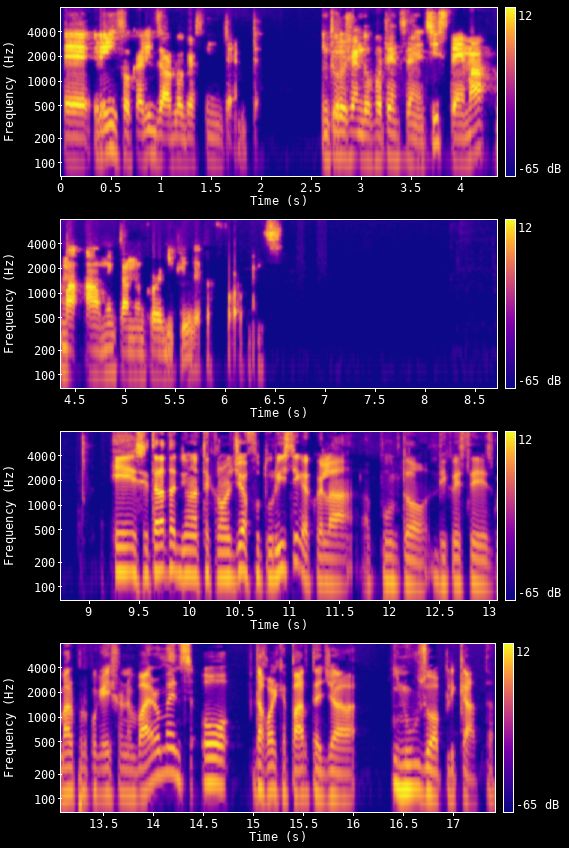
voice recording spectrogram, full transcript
e rifocalizzarlo verso un utente, introducendo potenza nel sistema, ma aumentando ancora di più le performance. E si tratta di una tecnologia futuristica, quella appunto di questi Smart Propagation Environments, o da qualche parte è già in uso applicata?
